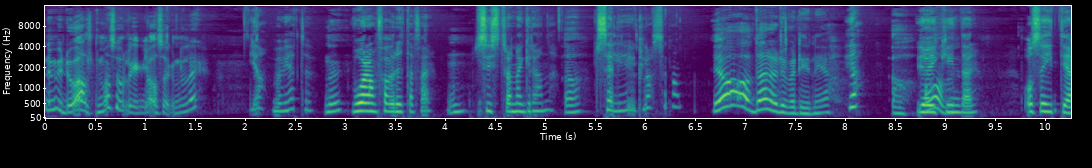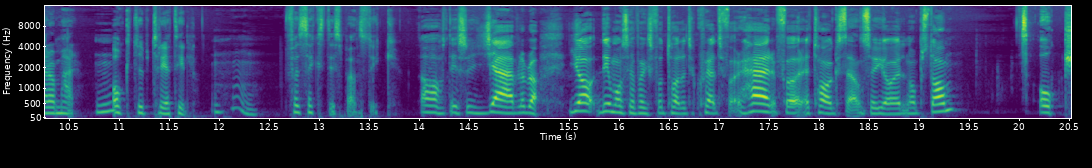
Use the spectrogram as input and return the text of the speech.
Nej, men du har alltid massa olika glasögon, eller? Ja, men vet du? Nej. Vår favoritaffär, Systrarna Gröna, Ja. säljer ju glasögon. Ja, där har du varit inne, ja. Ja. Jaha. Jag gick in där och så hittade jag de här. Mm. Och typ tre till. Mhm. För 60 spänn styck. Ja, det är så jävla bra. Ja, det måste jag faktiskt få ta lite cred för. Här för ett tag sedan så är jag i Ellen på stan och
